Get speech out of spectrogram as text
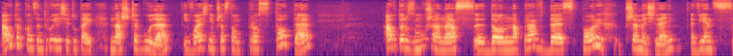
autor koncentruje się tutaj na szczególe i właśnie przez tą prostotę autor zmusza nas do naprawdę sporych przemyśleń, więc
